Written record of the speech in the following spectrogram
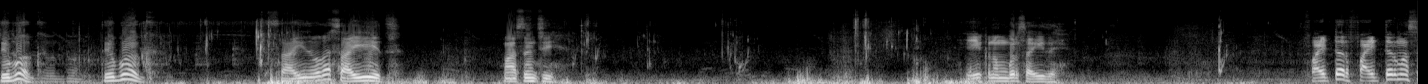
ते बघ. ते बघ. साईज बघा साईज. मासांची एक नंबर साईज आहे. फायटर फायटर मास.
